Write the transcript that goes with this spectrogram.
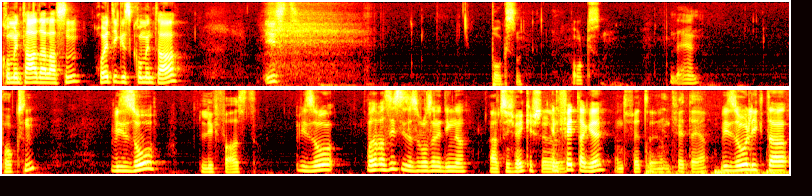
Kommentar da lassen. Heutiges Kommentar ist. Boxen. Boxen. Nein. Boxen? Wieso? Live fast. Wieso? Was, was ist dieses rosane Ding da? Hat sich weggestellt. Ein oder? Fetter, gell? Ein Fetter, ja. Ein Fetter, ja. Wieso liegt da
